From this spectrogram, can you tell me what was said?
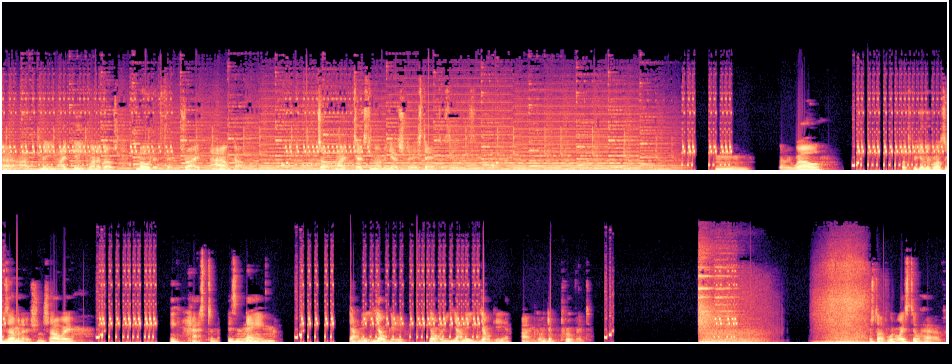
Uh, I mean, I need one of those motive things, right? I don't got one. So my testimony yesterday stands as is. Hmm, very well. Let's begin the cross-examination, shall we? He has to know his name. Yanni Yogi. You're Yanni Yogi, and I'm going to prove it. First off, what do I still have?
